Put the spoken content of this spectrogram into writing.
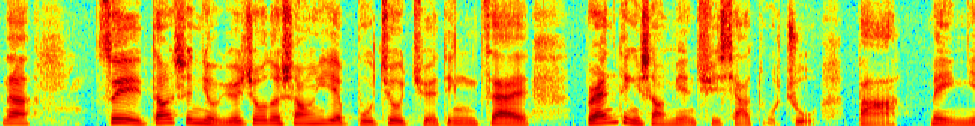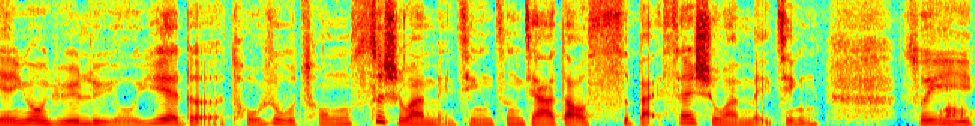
那所以当时纽约州的商业部就决定在 branding 上面去下赌注，把每年用于旅游业的投入从四十万美金增加到四百三十万美金。所以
